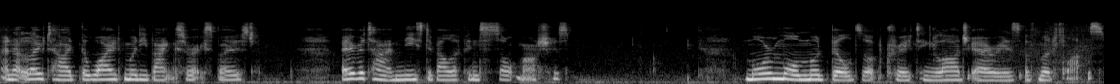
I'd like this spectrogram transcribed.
and at low tide the wide muddy banks are exposed. Over time these develop into salt marshes. More and more mud builds up, creating large areas of mudflats.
